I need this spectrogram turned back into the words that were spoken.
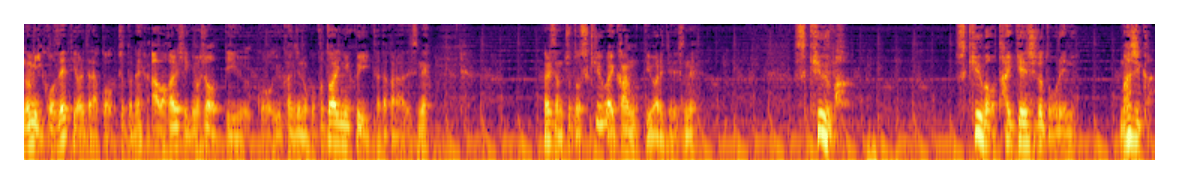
飲み行こうぜって言われたら、こう、ちょっとね、あ、わかりました、行きましょうっていう、こういう感じの、こう、断りにくい方からですね、成さん、ちょっとスキューバ行かんって言われてですね、スキューバ？スキューバを体験しろと俺に。マジか。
